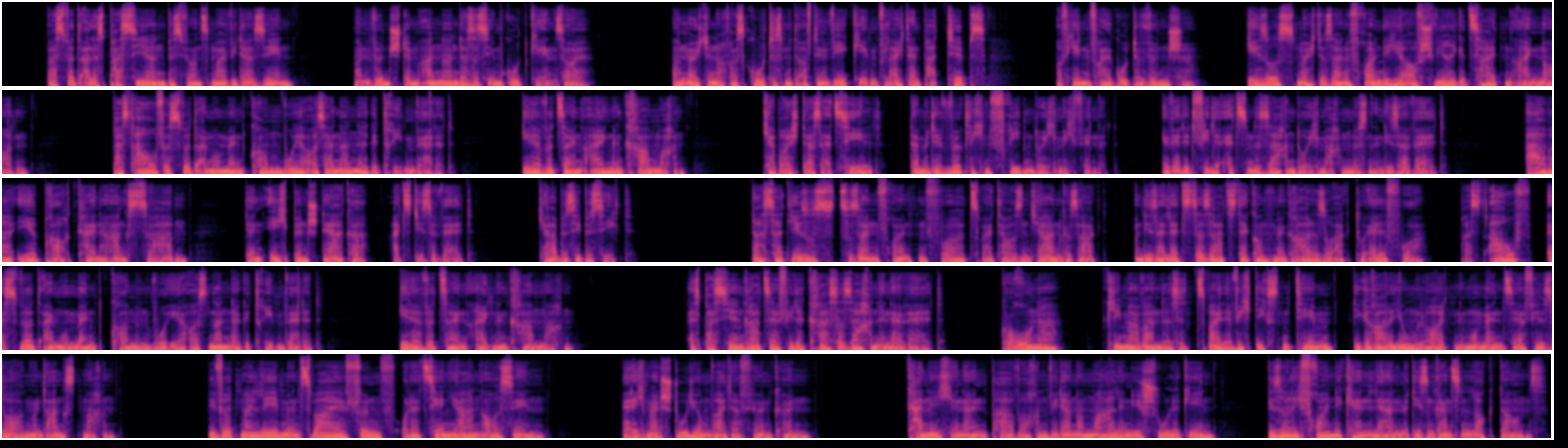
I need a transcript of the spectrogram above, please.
Was wird alles passieren, bis wir uns mal wiedersehen? Man wünscht dem anderen, dass es ihm gut gehen soll. Man möchte noch was Gutes mit auf den Weg geben, vielleicht ein paar Tipps, auf jeden Fall gute Wünsche. Jesus möchte seine Freunde hier auf schwierige Zeiten einnorden. Passt auf, es wird ein Moment kommen, wo ihr auseinandergetrieben werdet. Jeder wird seinen eigenen Kram machen. Ich habe euch das erzählt, damit ihr wirklichen Frieden durch mich findet. Ihr werdet viele ätzende Sachen durchmachen müssen in dieser Welt. Aber ihr braucht keine Angst zu haben, denn ich bin stärker als diese Welt. Ich habe sie besiegt. Das hat Jesus zu seinen Freunden vor 2000 Jahren gesagt. Und dieser letzte Satz, der kommt mir gerade so aktuell vor. Passt auf, es wird ein Moment kommen, wo ihr auseinandergetrieben werdet. Jeder wird seinen eigenen Kram machen. Es passieren gerade sehr viele krasse Sachen in der Welt. Corona, Klimawandel sind zwei der wichtigsten Themen, die gerade jungen Leuten im Moment sehr viel Sorgen und Angst machen. Wie wird mein Leben in zwei, fünf oder zehn Jahren aussehen? Werde ich mein Studium weiterführen können? Kann ich in ein paar Wochen wieder normal in die Schule gehen? Wie soll ich Freunde kennenlernen mit diesen ganzen Lockdowns?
